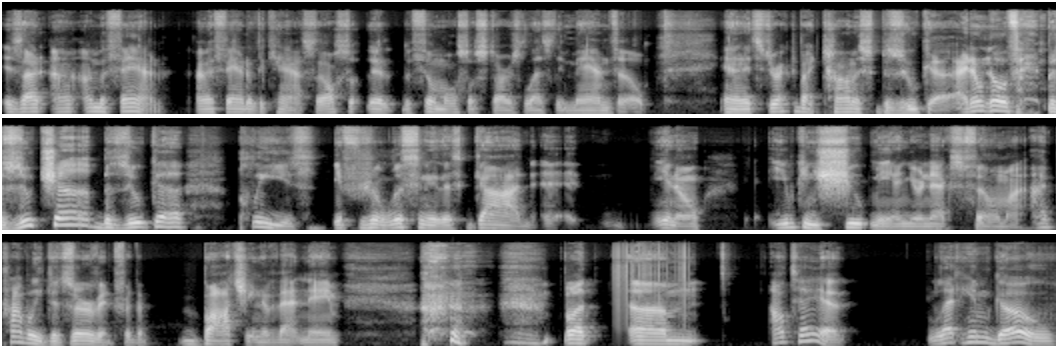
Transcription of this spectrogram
is that I'm a fan. I'm a fan of the cast. Also, the, the film also stars Lesley Manville, and it's directed by Thomas Bazooka. I don't know if Bazooka, Bazooka. Please, if you're listening to this, God, eh, you know, you can shoot me in your next film. I, I probably deserve it for the botching of that name. but um, I'll tell you, let him go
